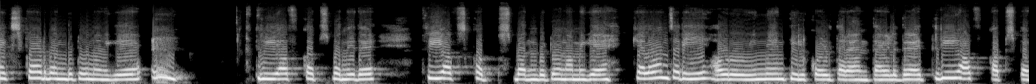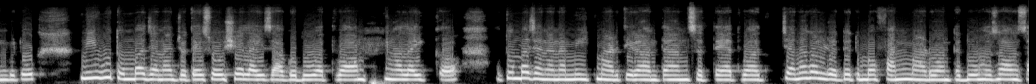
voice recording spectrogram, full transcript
ನೆಕ್ಸ್ಟ್ ಕಾರ್ಡ್ ಬಂದ್ಬಿಟ್ಟು ನನಗೆ ತ್ರೀ ಆಫ್ ಕಪ್ಸ್ ಬಂದಿದೆ. ತ್ರೀ ಆಫ್ ಕಪ್ಸ್ ಬಂದ್ಬಿಟ್ಟು ನಮಗೆ ಕೆಲವೊಂದ್ಸರಿ ಅವರು ಇನ್ನೇನ್ ತಿಳ್ಕೊಳ್ತಾರೆ ಅಂತ ಹೇಳಿದ್ರೆ ತ್ರೀ ಆಫ್ ಕಪ್ಸ್ ಬಂದ್ಬಿಟ್ಟು ನೀವು ತುಂಬಾ ಜನ ಜೊತೆ ಸೋಷಿಯಲೈಸ್ ಆಗೋದು ಅಥವಾ ಲೈಕ್ ತುಂಬಾ ಜನನ ಮೀಟ್ ಮಾಡ್ತೀರಾ ಅಂತ ಅನ್ಸುತ್ತೆ ಅಥವಾ ಜನಗಳ ಜೊತೆ ತುಂಬಾ ಫನ್ ಮಾಡುವಂಥದ್ದು, ಹೊಸ ಹೊಸ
